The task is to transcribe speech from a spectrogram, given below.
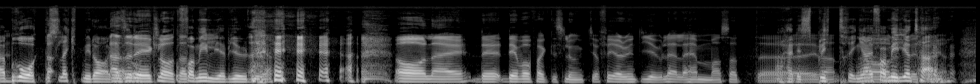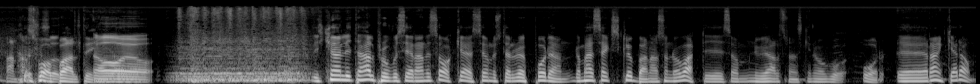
det- bråk på släktmiddagar Alltså det är klart och att familjebjudningar. ja, nej, det, det var faktiskt lugnt. Jag firade ju inte jul heller hemma så att... eh, Ja, här är det splittringar i familjen här. Han har svar på allting. Ja, ja. Vi kan göra lite halvprovocerande sak här, se om du ställer upp på den. De här sex klubbarna som du har varit i, som nu är allsvenskan i några år, eh, ranka dem.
